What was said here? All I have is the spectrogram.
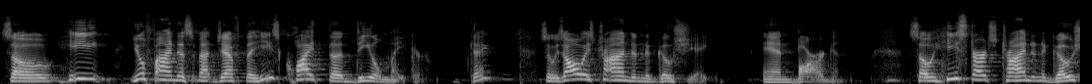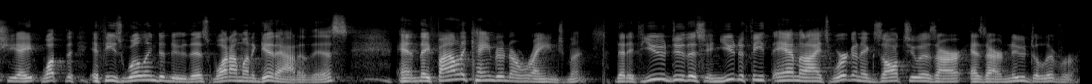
So he, you'll find this about Jephthah, he's quite the deal maker. Okay? So he's always trying to negotiate and bargain. So he starts trying to negotiate what the, if he's willing to do this, what I'm going to get out of this. And they finally came to an arrangement that if you do this and you defeat the Ammonites, we're going to exalt you as our, as our new deliverer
